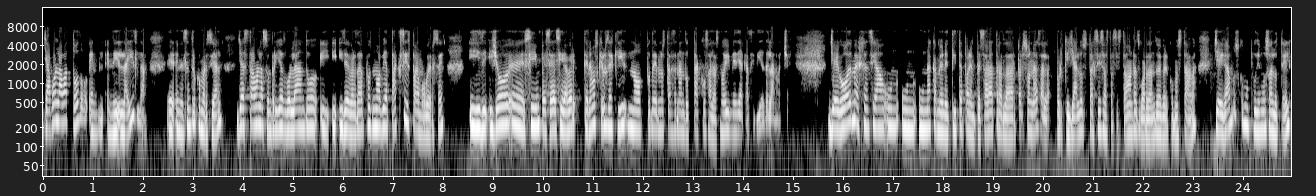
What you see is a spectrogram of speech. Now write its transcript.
ya volaba todo en, en la isla, eh, en el centro comercial, ya estaban las sombrillas volando y, y- y de verdad pues no había taxis para moverse y, y yo eh, sí empecé a decir, a ver, tenemos que irnos de aquí, no podemos estar cenando tacos a las nueve y media, casi diez de la noche. Llegó de emergencia un- un- una camionetita para empezar a trasladar personas, a la- porque ya los taxis hasta se estaban resguardando de ver cómo estaba. Llegamos como pudimos al hotel,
